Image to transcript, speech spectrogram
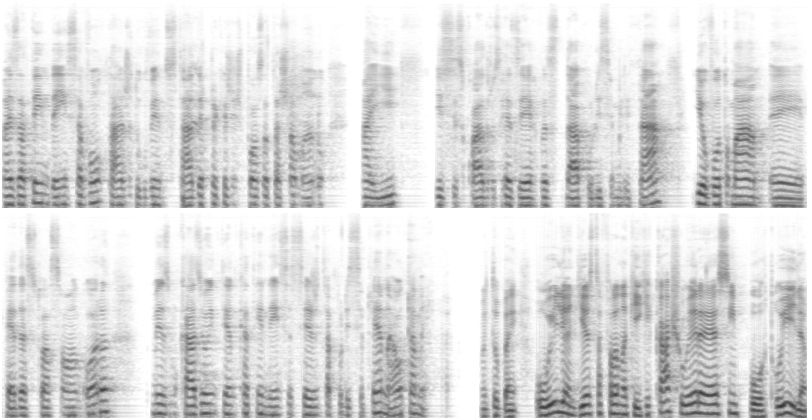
mas a tendência, a vontade do governo do estado é para que a gente possa estar chamando aí esses quadros reservas da Polícia Militar. E eu vou tomar é, pé da situação agora. No mesmo caso, eu entendo que a tendência seja da Polícia Penal também. Muito bem. O William Dias está falando aqui que cachoeira é essa em Porto. William,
